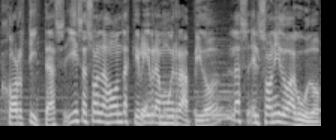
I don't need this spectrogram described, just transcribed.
cortitas y esas son las ondas que Bien. vibran muy rápido, las- el sonido agudo.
